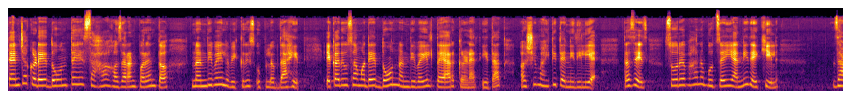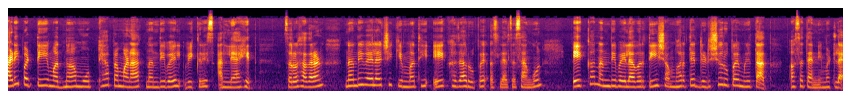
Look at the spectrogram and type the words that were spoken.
त्यांच्याकडे दोन ते सहा हजारांपर्यंत नंदीबैल विक्रीस उपलब्ध आहेत. एका दिवसामध्ये दोन नंदीबैल तयार करण्यात येतात अशी माहिती त्यांनी दिली आहे. तसेच सूर्यभान बुचे यांनी देखील झाडीपट्टीमधनं मोठ्या प्रमाणात नंदीबैल विक्रीस आणले आहेत. सर्वसाधारण नंदीबैलाची किंमत ही एक हजार रुपये असल्याचं सांगून एका नंदीबैलावरती शंभर ते दीडशे रुपये मिळतात असं त्यांनी म्हटलंय.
